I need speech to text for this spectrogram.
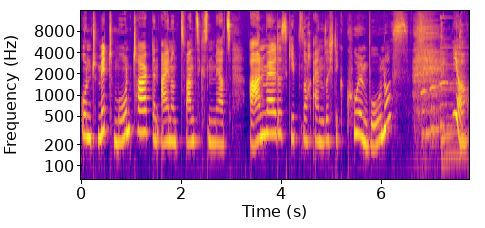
und mit Montag, den 21. März, anmeldest, gibt es noch einen richtig coolen Bonus. Ja,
